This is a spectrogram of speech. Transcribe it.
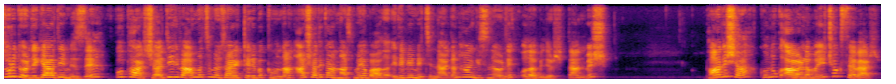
Soru 4'e geldiğimizde bu parça dil ve anlatım özellikleri bakımından aşağıdaki anlatmaya bağlı edebi metinlerden hangisine örnek olabilir denmiş. Padişah konuk ağırlamayı çok sever.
